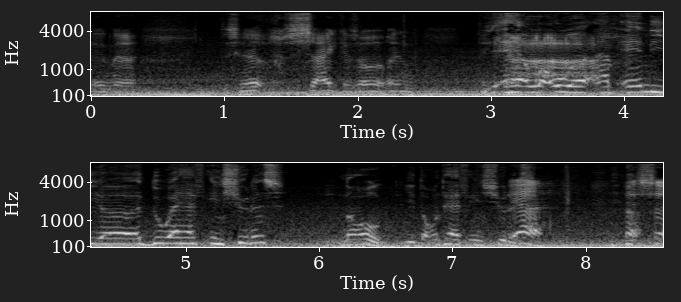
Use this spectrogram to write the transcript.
En uh, dus heel gezeik en zo. En, Hello, uh, I'm Andy. Uh, do I have insurance? No, you don't have insurance. Ja, dus eh,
